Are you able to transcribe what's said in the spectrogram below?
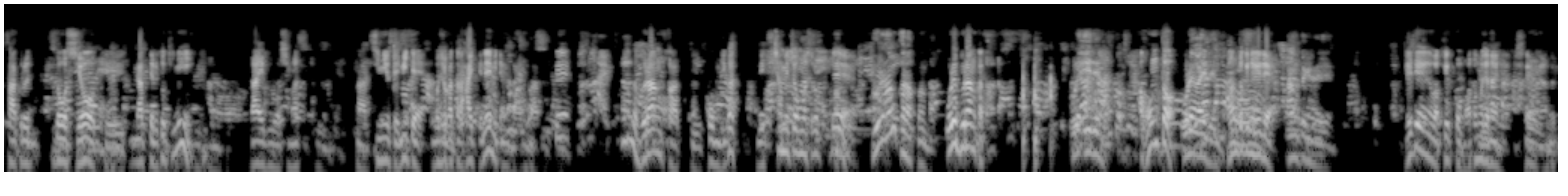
サークルどうしようってなってる時に、あの、ライブをします。まあ、新入生見て、面白かったら入ってね、みたいなライブがあって、そのブランカっていうコンビがめちゃめちゃ面白くて、ブランカだったんだ。俺ブランカだった。俺エデンだ。あ、本当？俺はエデン。あの時のエデン。あの時のエデン。エデンは結構まともじゃないんだよ、してるねあの時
